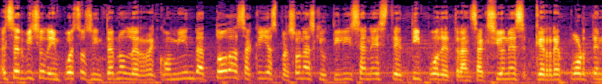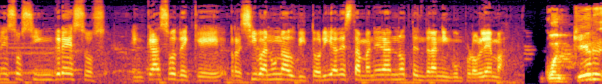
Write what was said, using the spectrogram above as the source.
El Servicio de Impuestos Internos le recomienda a todas aquellas personas que utilizan este tipo de transacciones que reporten esos ingresos. En caso de que reciban una auditoría de esta manera, no tendrán ningún problema. Cualquier,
